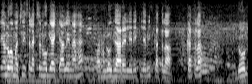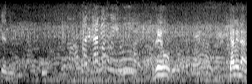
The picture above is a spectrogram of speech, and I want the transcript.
हम लोग का मछली सिलेक्शन हो गया क्या लेना है? और हम लोग जा रहे हैं लेने के लिए अभी कतला। कतला दो के जी रेहू। क्या लेना है?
